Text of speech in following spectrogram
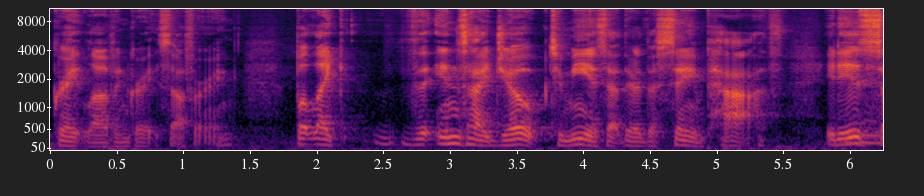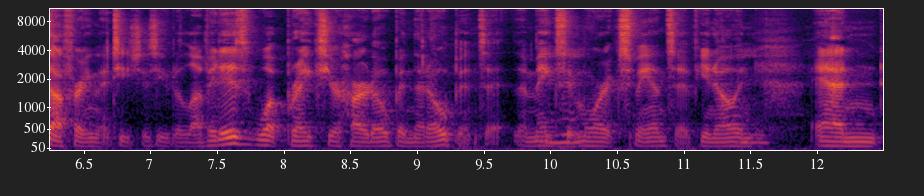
great love and great suffering. But like the inside joke to me is that they're the same path. It is suffering that teaches you to love. It is what breaks your heart open that opens it that makes it more expansive you know and and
